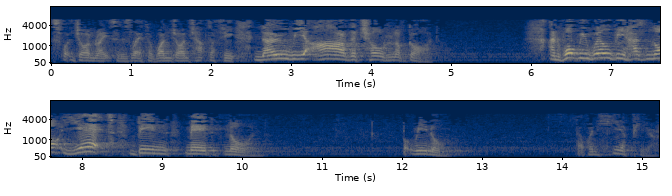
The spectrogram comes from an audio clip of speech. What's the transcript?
That's what John writes in his letter, 1 John chapter 3. Now we are the children of God. And what we will be has not yet been made known. But we know that when He appears,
